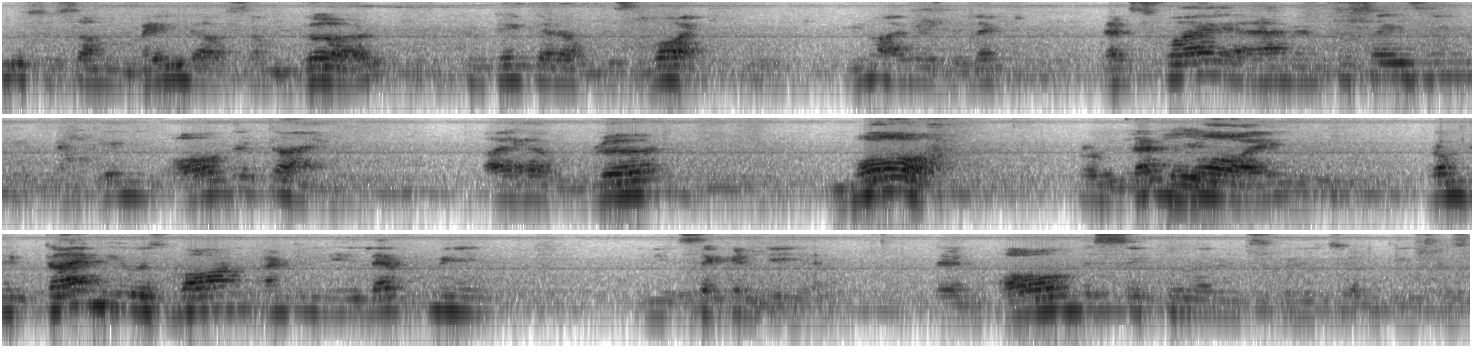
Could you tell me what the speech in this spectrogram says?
use some maid or some girl to take care of this boy. You know, I was elected. That's why I am emphasizing, and maintaining all the time. I have learned more from that boy from the time he was born until he left me in his second year than all the secular and spiritual teachers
